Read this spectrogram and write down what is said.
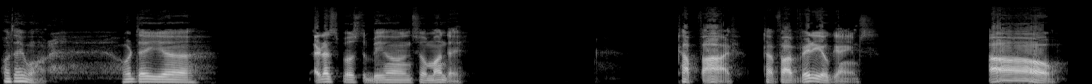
What they want? What they uh they're not supposed to be on until Monday. Top five. Top five video games. Oh.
